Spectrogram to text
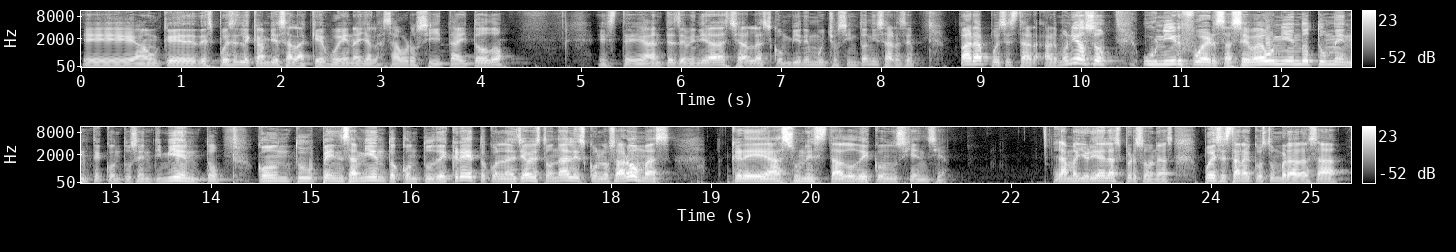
eh, aunque después le cambies a la que buena y a la sabrosita y todo. Este, antes de venir a las charlas conviene mucho sintonizarse para pues estar armonioso, unir fuerzas, se va uniendo tu mente con tu sentimiento, con tu pensamiento, con tu decreto, con las llaves tonales, con los aromas, creas un estado de conciencia la mayoría de las personas pues están acostumbradas a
